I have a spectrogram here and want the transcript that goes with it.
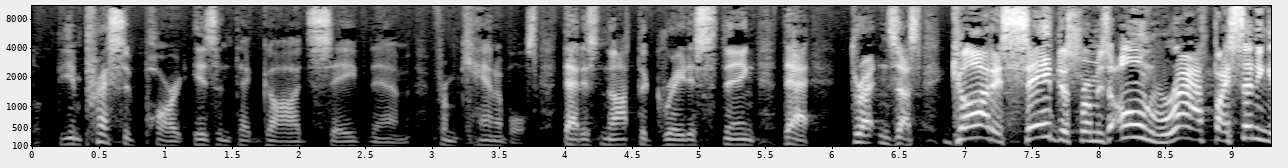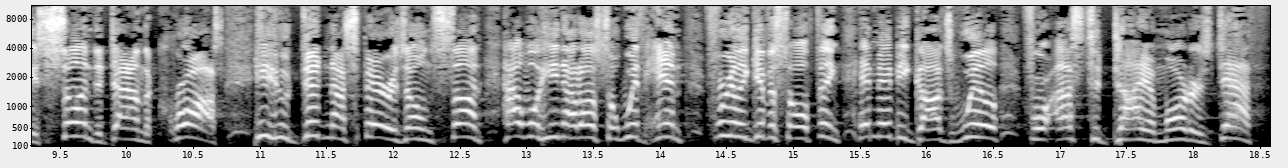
Look, the impressive part isn't that God saved them from cannibals. That is not the greatest thing that threatens us. God has saved us from his own wrath by sending his son to die on the cross. He who did not spare his own son, how will he not also with him freely give us all things? It may be God's will for us to die a martyr's death.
